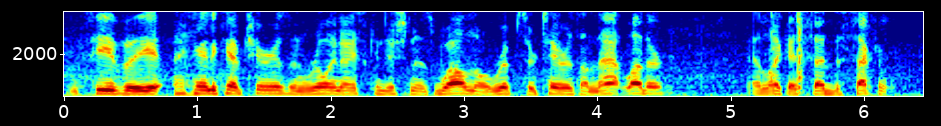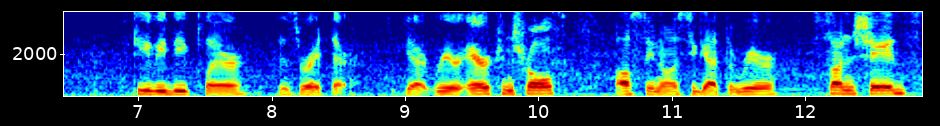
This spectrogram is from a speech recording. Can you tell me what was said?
can see the handicap chair is in really nice condition as well, no rips or tears on that leather. And like I said, the second DVD player is right there. You got rear air controls. Also, you notice you got the rear sunshades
